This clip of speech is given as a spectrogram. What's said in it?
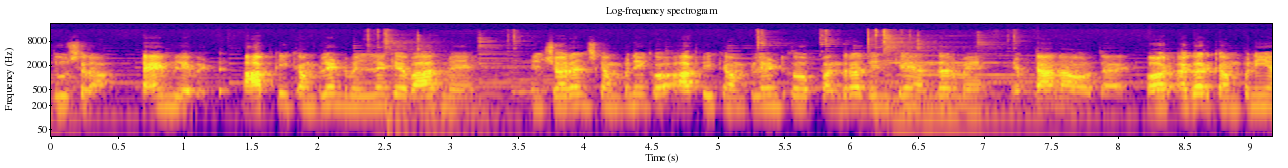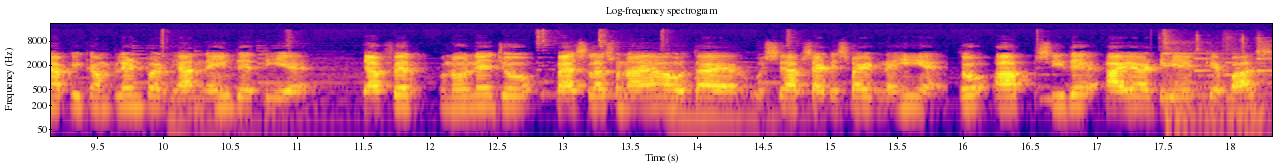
दूसरा टाइम लिमिट आपकी कंप्लेंट मिलने के बाद में इंश्योरेंस कंपनी को आपकी कंप्लेंट को 15 दिन के अंदर में निपटाना होता है। और अगर कंपनी आपकी कंप्लेंट पर ध्यान नहीं देती है, या फिर उन्होंने जो फैसला सुनाया होता है, उससे आप सेटिस्फाइड नहीं है तो आप सीधे आईआरडीए के पास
